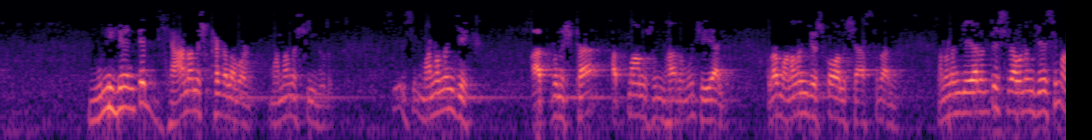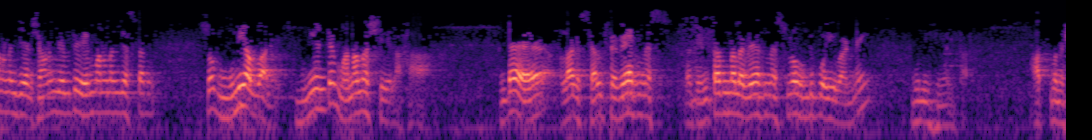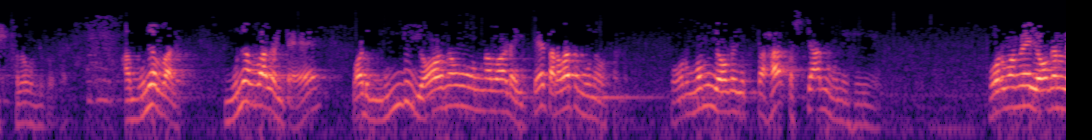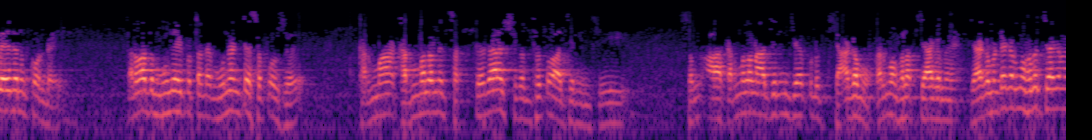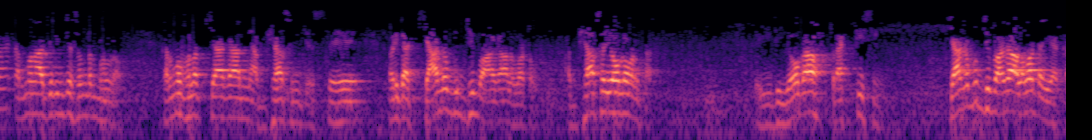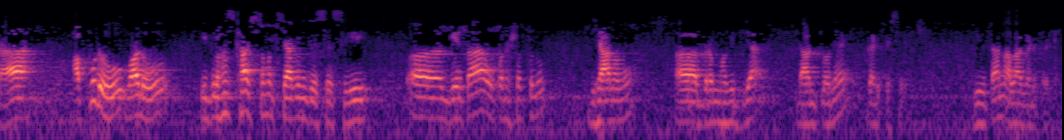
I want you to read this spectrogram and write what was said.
ముని అంటే ధ్యాననిష్ట గలవాడు మననశీలుడు. మననం చేయి. ఆత్మనిష్ట ఆత్మానుసంధానము చేయాలి. అలా మననం చేసుకోవాలి శాస్త్రాన్ని. మననం చేయాలంటే శ్రవణం చేసి మననం చేయాలి. శ్రవణం చెబితే ఏం మననం చేస్తారు? సో ముని అవ్వాలి. ముని అంటే మననశీల. అంటే అలాగే సెల్ఫ్ అవేర్నెస్ దట్ ఇంటర్నల్ అవేర్నెస్లో ఉండిపోయేవాడిని ముని అంటారు. ఆత్మనిష్టలో ఉండిపోతాడు. ఆ ముని అవ్వాలి ముని అవ్వాలంటే వాడు ముందు యోగం ఉన్నవాడైతే తర్వాత ముని అవుతాడు పూర్వం యోగయుక్త పశ్చాన్ ముని పూర్వమే యోగం లేదనుకోండి తర్వాత ముని అయిపోతాడు ముని అంటే సపోజ్ కర్మ కర్మలను చక్కగా శ్రద్ధతో ఆచరించి ఆ కర్మలను ఆచరించేప్పుడు త్యాగము కర్మఫల త్యాగమే త్యాగం అంటే కర్మఫల త్యాగమే కర్మను ఆచరించే సందర్భంలో కర్మఫల త్యాగాన్ని అభ్యాసం చేస్తే వాడికి ఆ త్యాగ బుద్ధి బాగా అలవాటు అభ్యాస యోగం అంటారు. ఇది యోగా ప్రాక్టీసింగ్. త్యాగబుద్ధి బాగా అలవాటు అయ్యాక అప్పుడు వాడు ఈ గృహస్థాశ్రమ త్యాగం చేసేసి గీత ఉపనిషత్తులు ధ్యానము బ్రహ్మ విద్య దాంట్లోనే గడిపేసేయచ్చు. జీవితాన్ని అలా గడిపాడు.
